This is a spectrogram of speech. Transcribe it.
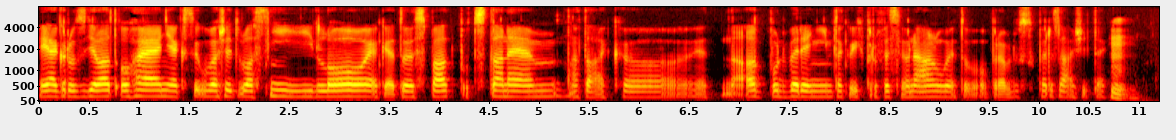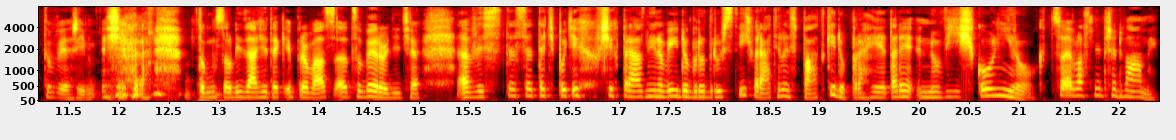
jak rozdělat oheň, jak si uvařit vlastní jídlo, jaké to je spát pod stanem a tak. Eh, a pod vedením takových profesionálů je to opravdu super zážitek. Hmm to věřím, že to musel být zážitek i pro vás, eh, co by rodiče. Eh, vy jste se teď po těch všech prázdninových dobrodružstvích vrátili zpátky do Prahy. Je tady nový školní rok. Co je vlastně před vámi?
